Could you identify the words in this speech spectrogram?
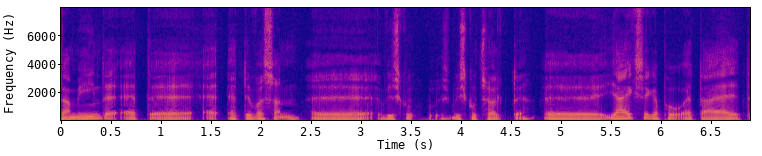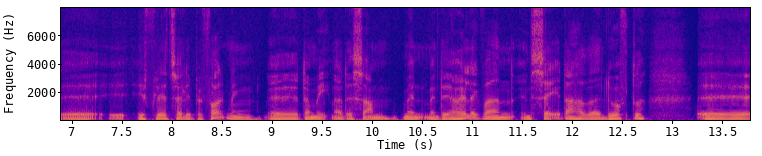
der mente, at, øh, at det var sådan, øh, vi, skulle, vi skulle tolke det. Øh, jeg er ikke sikker på, at der er et, øh, et flertal i befolkningen, øh, der mener det samme, men, men det har heller ikke været en, en sag, der har været luftet øh,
